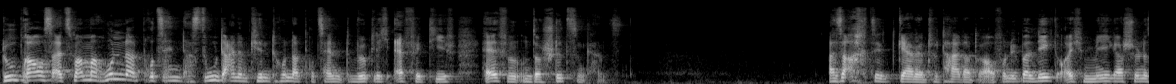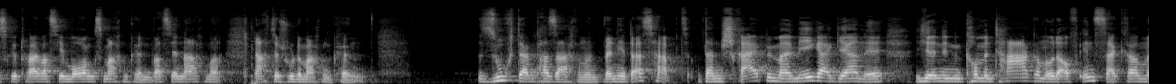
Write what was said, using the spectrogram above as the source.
Du brauchst als Mama 100%, dass du deinem Kind 100% wirklich effektiv helfen und unterstützen kannst. Also achtet gerne total darauf und überlegt euch ein mega schönes Ritual, was ihr morgens machen könnt, was ihr nach, nach der Schule machen könnt sucht da ein paar Sachen und wenn ihr das habt, dann schreibt mir mal mega gerne hier in den Kommentaren oder auf Instagram,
